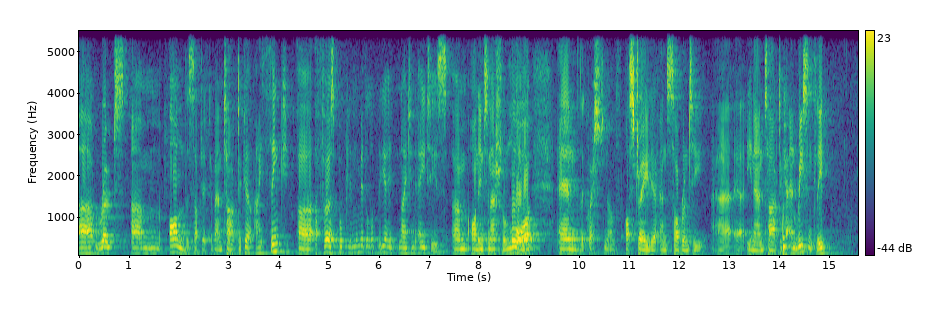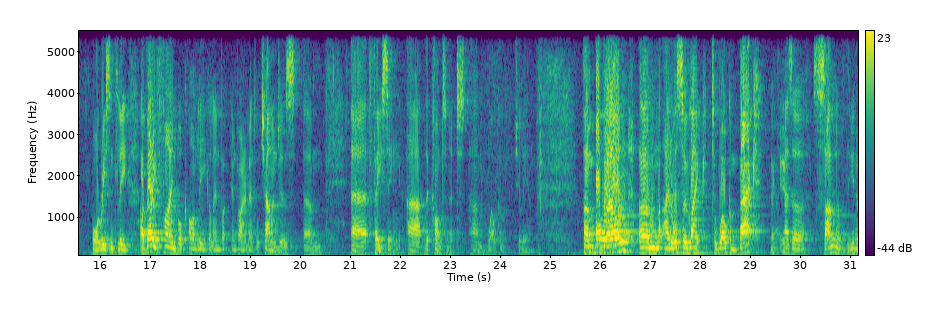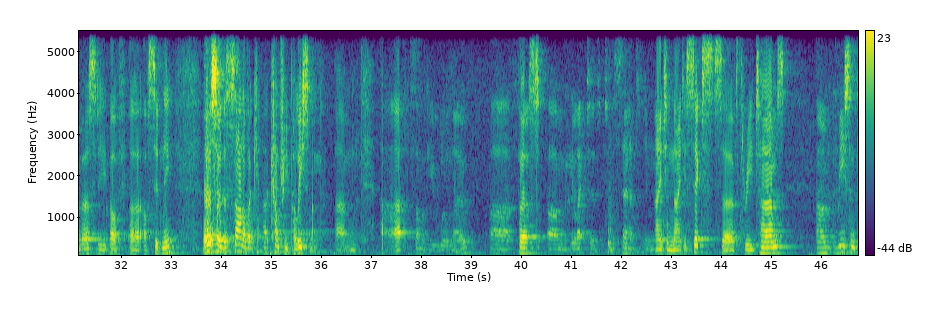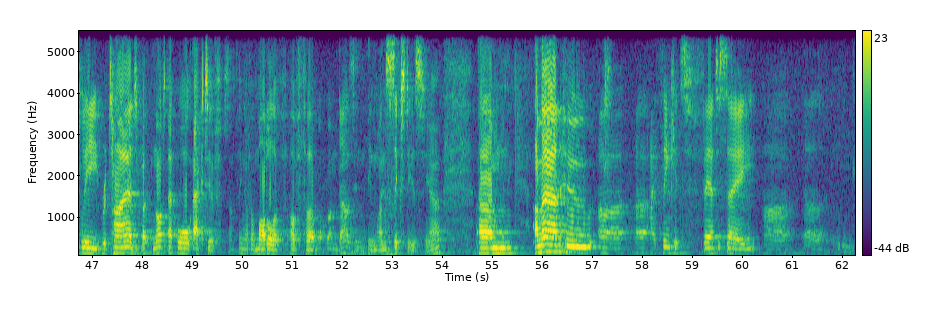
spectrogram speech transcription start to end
uh, wrote um, on the subject of Antarctica, I think, uh, a first book in the middle of the 1980s um, on international law and the question of Australia and sovereignty uh, uh in Antarctica. And recently, more recently, a very fine book on legal env- environmental challenges um, uh, facing uh, the continent. Um, welcome, Gillian. Um, Bob Brown, um, I'd also like to welcome back as a son of the University of, uh, of Sydney, also the son of a, a country policeman. Um, uh, some of you will know. Uh, first um, elected to the Senate in 1996, served three terms um, recently retired but not at all active, something of a model of, of uh, what one does in, in one's 60s. Yeah? Um, a man who uh, uh, I think it's fair to say uh, uh,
